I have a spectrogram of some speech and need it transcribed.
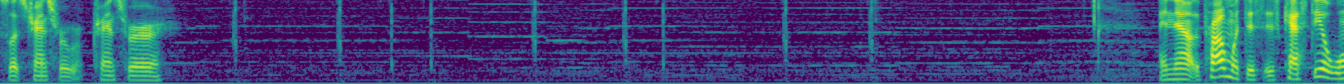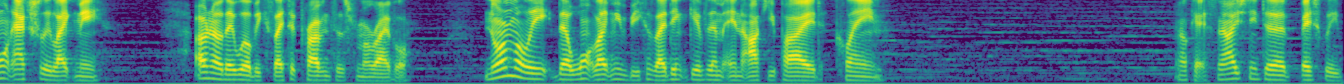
So let's transfer... transfer And now the problem with this is Castile won't actually like me. Oh no, they will because I took provinces from a rival. Normally, they won't like me because I didn't give them an occupied claim. Okay, so now I just need to basically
